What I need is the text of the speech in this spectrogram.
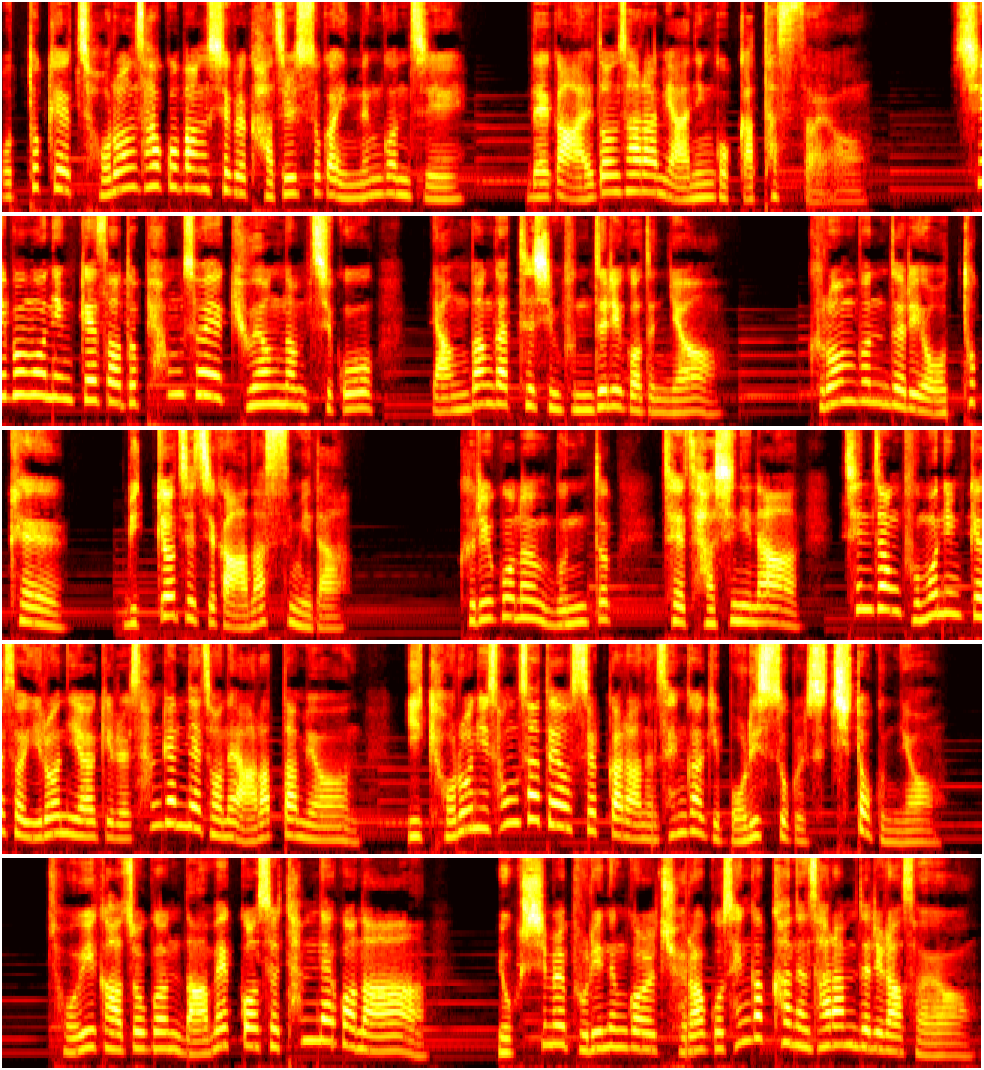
어떻게 저런 사고방식을 가질 수가 있는 건지 내가 알던 사람이 아닌 것 같았어요. 시부모님께서도 평소에 교양 넘치고 양반 같으신 분들이거든요. 그런 분들이 어떻게 믿겨지지가 않았습니다. 그리고는 문득 제 자신이나 친정 부모님께서 이런 이야기를 상견례 전에 알았다면 이 결혼이 성사되었을까라는 생각이 머릿속을 스치더군요. 저희 가족은 남의 것을 탐내거나 욕심을 부리는 걸 죄라고 생각하는 사람들이라서요.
